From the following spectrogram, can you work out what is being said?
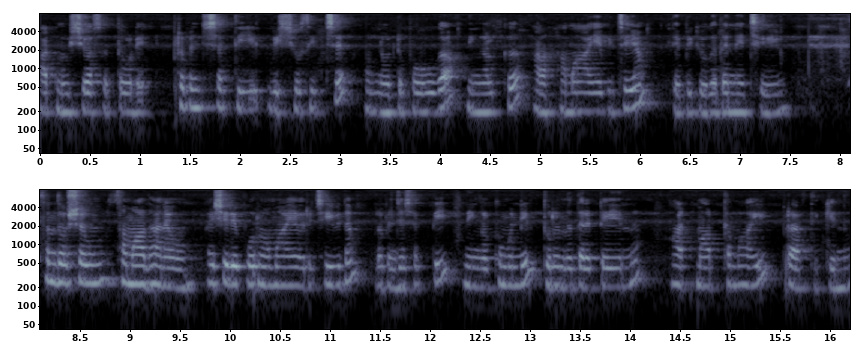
ആത്മവിശ്വാസത്തോടെ പ്രപഞ്ചശക്തിയിൽ വിശ്വസിച്ച് മുന്നോട്ട് പോവുക. നിങ്ങൾക്ക് അർഹമായ വിജയം ലഭിക്കുക തന്നെ ചെയ്യും. സന്തോഷവും സമാധാനവും ഐശ്വര്യപൂർണവുമായ ഒരു ജീവിതം പ്രപഞ്ചശക്തി നിങ്ങൾക്ക് മുന്നിൽ തുറന്നു തരട്ടെ എന്ന് ആത്മാർത്ഥമായി പ്രാർത്ഥിക്കുന്നു.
